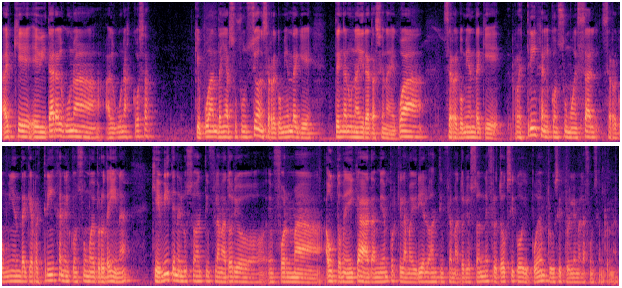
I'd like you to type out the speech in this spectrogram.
hay que evitar algunas cosas que puedan dañar su función. Se recomienda que tengan una hidratación adecuada, se recomienda que restrinjan el consumo de sal, se recomienda que restrinjan el consumo de proteína que eviten el uso de antiinflamatorio en forma automedicada también, porque la mayoría de los antiinflamatorios son nefrotóxicos y pueden producir problemas en la función renal.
